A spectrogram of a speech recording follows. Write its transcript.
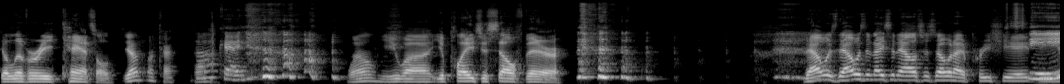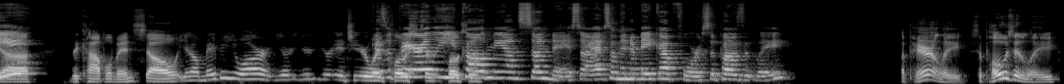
delivery canceled. Yep. Okay. Well, okay. well, you uh you played yourself there. that was that was a nice analysis though, and I appreciate See? the uh the compliment. So you know, maybe you are you're you're, you're inching your way closer. Apparently, closer. you called me on Sunday, so I have something to make up for. Supposedly. Apparently, supposedly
